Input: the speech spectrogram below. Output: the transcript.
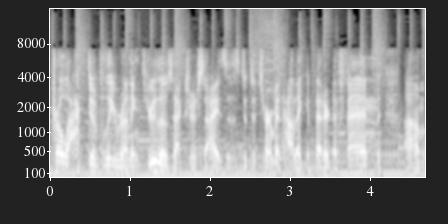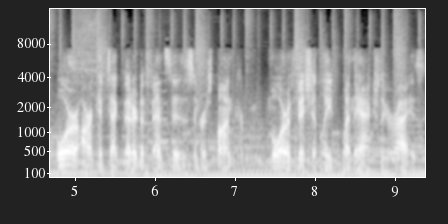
proactively running through those exercises to determine how they could better defend um, or architect better defenses and respond more efficiently when they actually arise.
